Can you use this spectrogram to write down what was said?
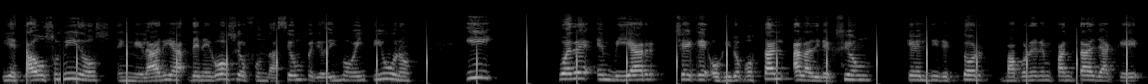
y Estados Unidos en el área de negocio Fundación Periodismo 21 y puede enviar cheque o giro postal a la dirección que el director va a poner en pantalla que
